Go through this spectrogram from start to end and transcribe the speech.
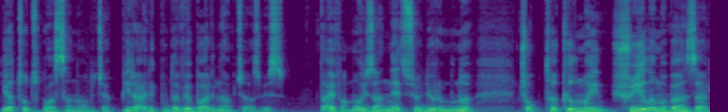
Ya tutmazsa ne olacak? Bir aylık burada vebali ne yapacağız biz? Tayfam o yüzden net söylüyorum bunu. Çok takılmayın. Şu yıla mı benzer,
